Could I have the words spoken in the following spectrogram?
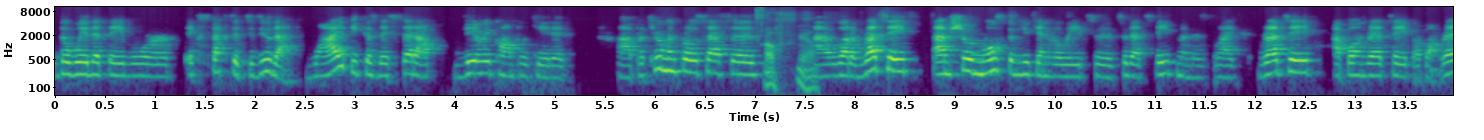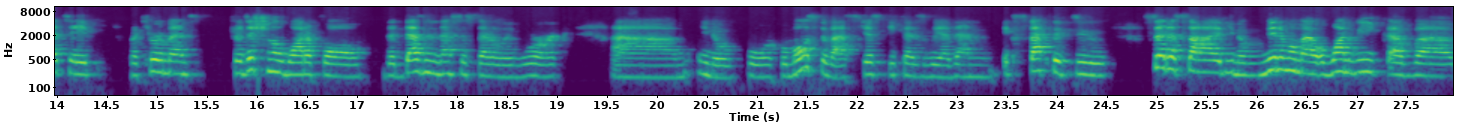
the way that they were expected to do that. Why? Because they set up very complicated uh, procurement processes, oh, yeah. a lot of red tape. I'm sure most of you can relate to, to that statement is like red tape upon red tape upon red tape, procurement, traditional waterfall that doesn't necessarily work um, you know, for, for most of us, just because we are then expected to set aside, you know, minimum of one week of, uh,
